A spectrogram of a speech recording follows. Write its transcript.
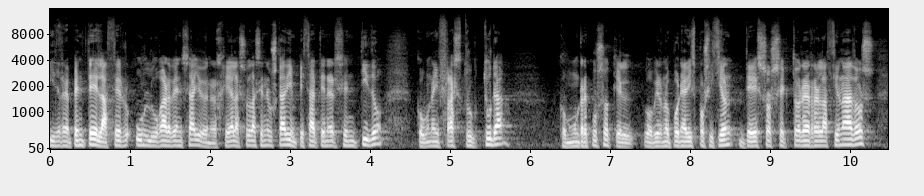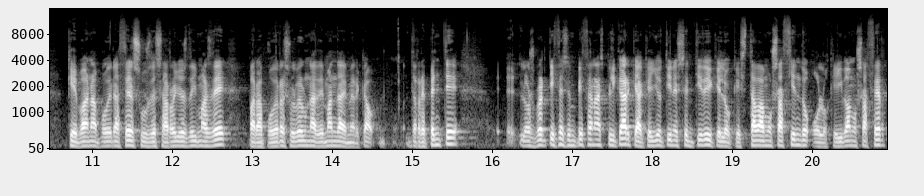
Y de repente el hacer un lugar de ensayo de energía de las olas en Euskadi empieza a tener sentido como una infraestructura como un recurso que el Gobierno pone a disposición de esos sectores relacionados que van a poder hacer sus desarrollos de I+.D. para poder resolver una demanda de mercado. De repente, eh, los vértices empiezan a explicar que aquello tiene sentido y que lo que estábamos haciendo o lo que íbamos a hacer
